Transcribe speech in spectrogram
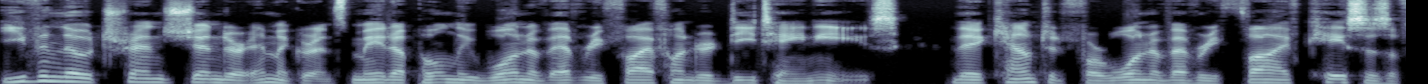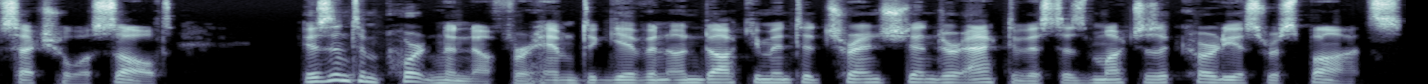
even though transgender immigrants made up only one of every 500 detainees, they accounted for one of every five cases of sexual assault, isn't important enough for him to give an undocumented transgender activist as much as a courteous response.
